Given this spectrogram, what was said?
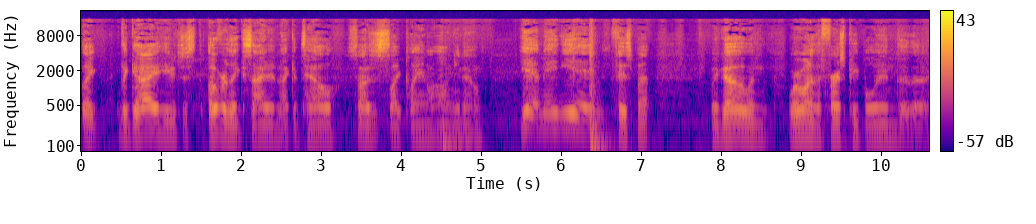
like the guy, he was just overly excited, and I could tell. So I was just like playing along, you know. Yeah, man, yeah, fist bump. We go, and we're one of the first people into the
